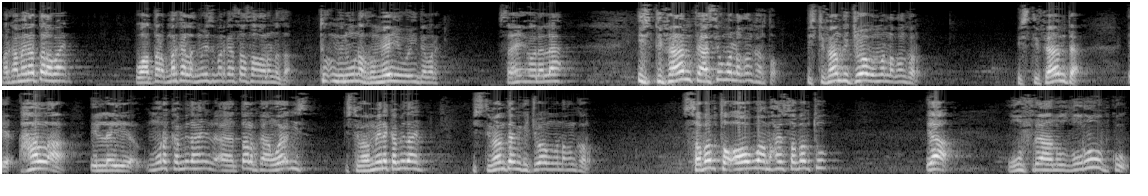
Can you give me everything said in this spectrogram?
Marka mayna dalabayn waa markaa saasaad ohanaysa tu'minuuna rumeeya weyda marka. Saxiix wala lah istifhaamtaasi uma noqon karto. Istifhaamka jawaab uma noqon karo. Istifhaamta hal ah ila muna ka mid ahayn dalabka anwaacdiisa istifhaam mayna ka mid ahayn. Istifhaamta iminka jawab uma noqon karo. Sababta oo waa maxay sababtu? Ya gufraanu dunuubku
